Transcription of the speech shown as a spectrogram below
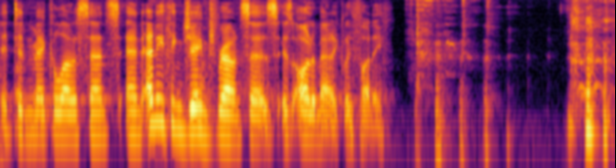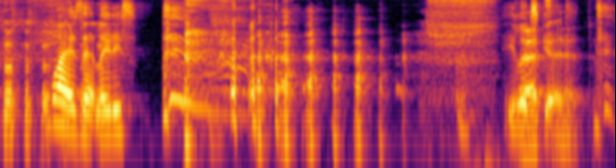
It didn't Okay. make a lot of sense. And anything James Brown says is automatically funny. Why is that, ladies? he looks That's good. it.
